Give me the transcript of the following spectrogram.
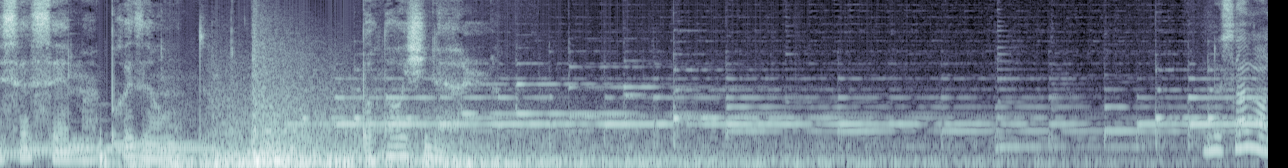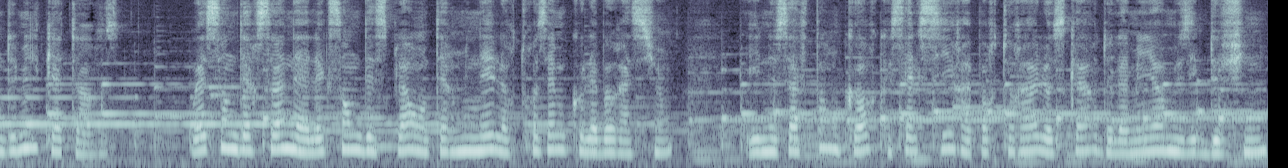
Musée SACEM présente Bande originale. Nous sommes en 2014. Wes Anderson et Alexandre Desplat ont terminé leur troisième collaboration et ils ne savent pas encore que celle-ci rapportera l'Oscar de la meilleure musique de film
